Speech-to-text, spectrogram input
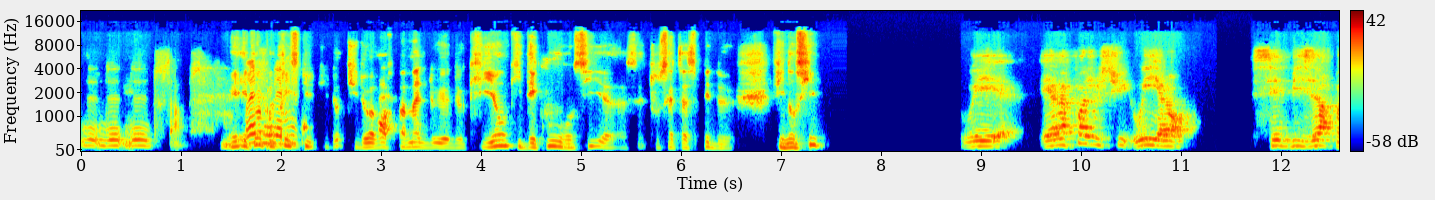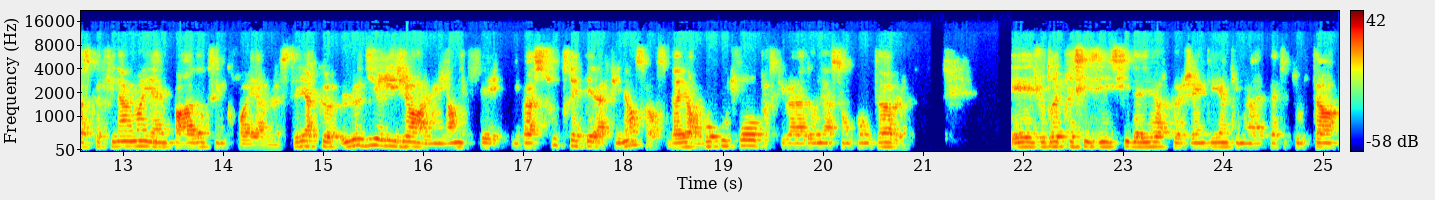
de, de, tout ça. Et, toi, Patrice, tu, dois avoir pas mal de, clients qui découvrent aussi euh, tout cet aspect de financier. Oui, et à la fois, je suis. Oui, alors, c'est bizarre parce que finalement, il y a un paradoxe incroyable. C'est-à-dire que le dirigeant, lui, en effet, il va sous-traiter la finance. Alors, c'est d'ailleurs beaucoup trop parce qu'il va la donner à son comptable et je voudrais préciser ici d'ailleurs que j'ai un client qui me répète tout le temps,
